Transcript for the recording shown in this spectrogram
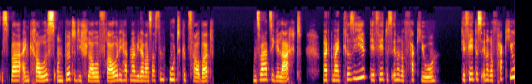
Es war ein Kraus und Birte, die schlaue Frau, die hat mal wieder was aus dem Hut gezaubert. Und zwar hat sie gelacht und hat gemeint, Chrissy, dir fehlt das innere Fuck you dir fehlt das innere Fuck you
